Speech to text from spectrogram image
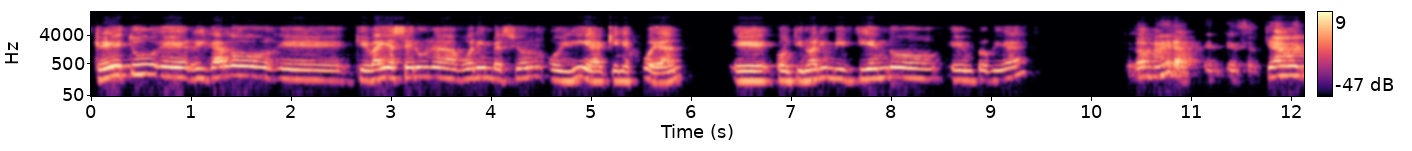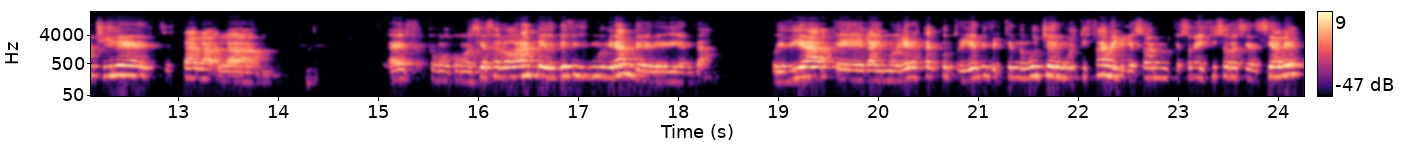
¿Crees tú, eh, Ricardo, eh, que vaya a ser una buena inversión hoy día quienes puedan continuar invirtiendo en propiedades? De todas maneras, en, Santiago, en Chile, está la, como, como decía Salvador antes, hay un déficit muy grande de vivienda. Hoy día las inmobiliarias están construyendo, invirtiendo mucho en multifamily, que son, que son edificios residenciales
